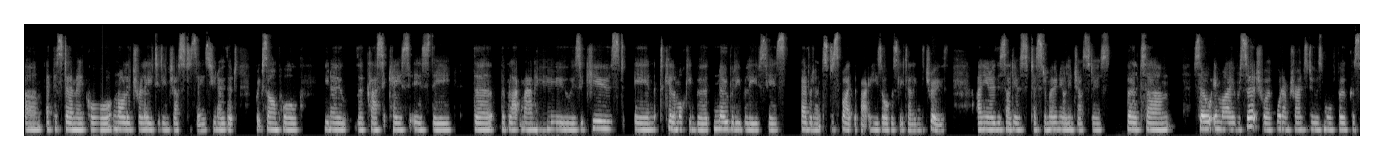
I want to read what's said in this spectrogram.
um, epistemic or knowledge related injustices. You know, that, for example, you know, the classic case is the the the black man who is accused in To Kill a Mockingbird. Nobody believes his evidence, despite the fact he's obviously telling the truth. And you know, this idea of testimonial injustice. But um, so in my research work, what I'm trying to do is more focus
